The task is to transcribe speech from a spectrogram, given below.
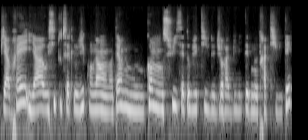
Puis après, il y a aussi toute cette logique qu'on a en interne où, comme on suit cet objectif de durabilité de notre activité,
